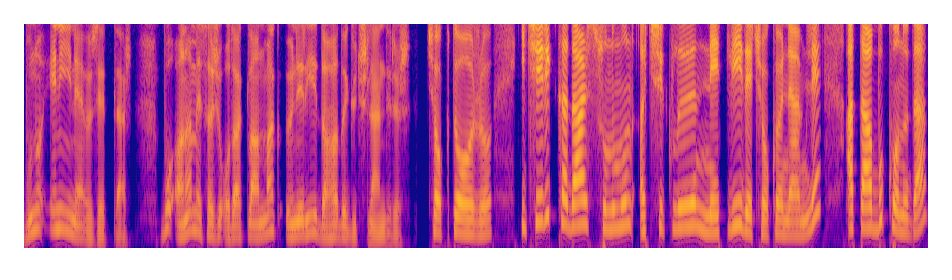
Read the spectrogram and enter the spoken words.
bunu en iyi ne özetler. Bu ana mesajı odaklanmak öneriyi daha da güçlendirir. Çok doğru. İçerik kadar sunumun açıklığı, netliği de çok önemli. Hatta bu konuda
